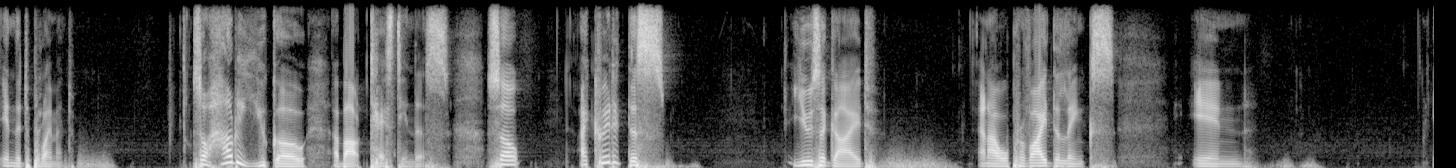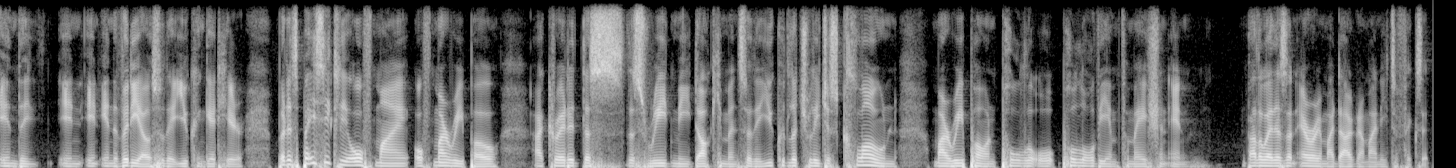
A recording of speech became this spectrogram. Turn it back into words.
in the deployment. So how do you go about testing this? So I created this user guide and I will provide the links in in the in, in, in the video so that you can get here. But it's basically off my off my repo. I created this this README document so that you could literally just clone my repo and pull all, pull all the information in. By the way, there's an error in my diagram. I need to fix it.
